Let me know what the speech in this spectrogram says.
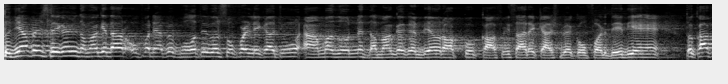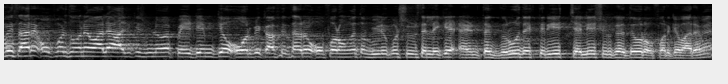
तो यहाँ पर देखा धमाकेदार ऑफ़र यहाँ पे बहुत ही वर्ष ऑफ़र लेकर हूँ। अमेजोन ने धमाका कर दिया और आपको काफ़ी सारे कैशबैक ऑफ़र दे दिए हैं। तो काफ़ी सारे ऑफर्स होने वाले आज की वीडियो में पेटीएम के और भी काफ़ी सारे ऑफ़र होंगे तो वीडियो को शुरू से लेकर एंड तक ज़रूर देखते रहिए। चलिए शुरू करते हैं और ऑफ़र के बारे में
